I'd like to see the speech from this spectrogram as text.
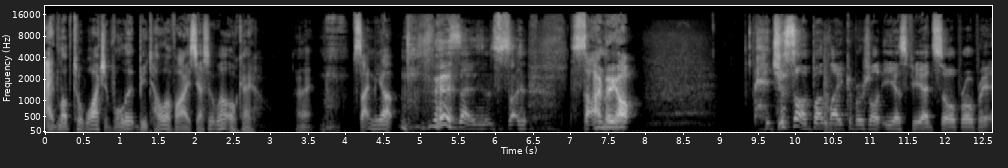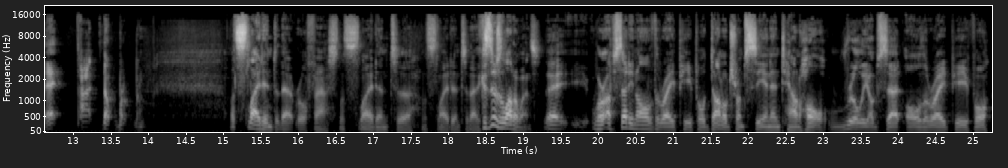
I'd love to watch it. Will it be televised? Yes, it will. Okay. All right. Sign me up. Sign me up. I just saw a Bud Light commercial on ESPN. So appropriate. Let's slide into that real fast. Let's slide into let's slide into that because there's a lot of ones. We're upsetting all of the right people. Donald Trump's CNN town hall really upset all the right people.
